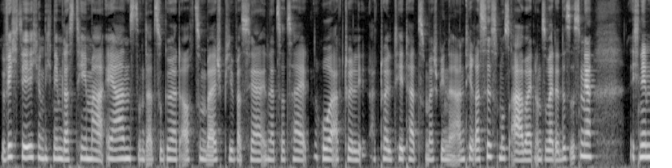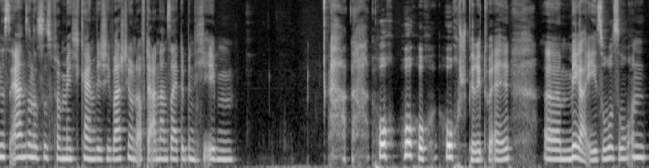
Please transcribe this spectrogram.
wichtig und ich nehme das Thema ernst. Und dazu gehört auch zum Beispiel, was ja in letzter Zeit hohe Aktualität hat, zum Beispiel eine Antirassismusarbeit und so weiter. Das ist mir, ich nehme das ernst und das ist für mich kein Wischiwaschi. Und auf der anderen Seite bin ich eben hoch, hoch, hoch, hoch spirituell, äh, mega ESO so und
